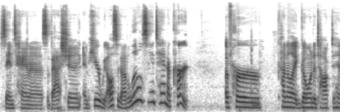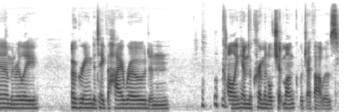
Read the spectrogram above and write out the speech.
Santana Sebastian, and here we also got a little Santana Kurt of her kind of like going to talk to him and really agreeing to take the high road and calling him the criminal chipmunk, which I thought was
